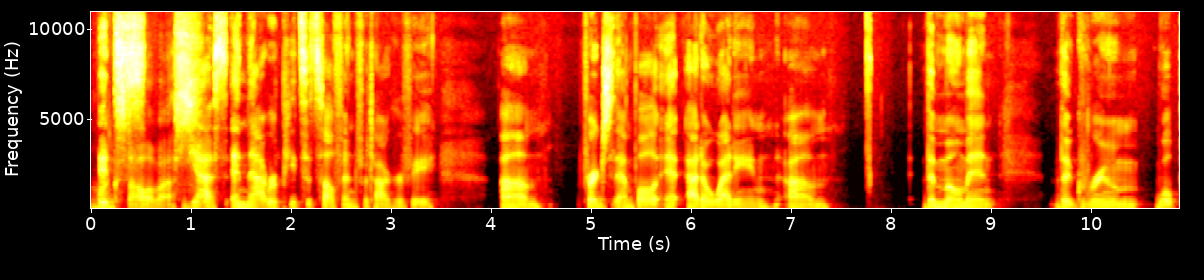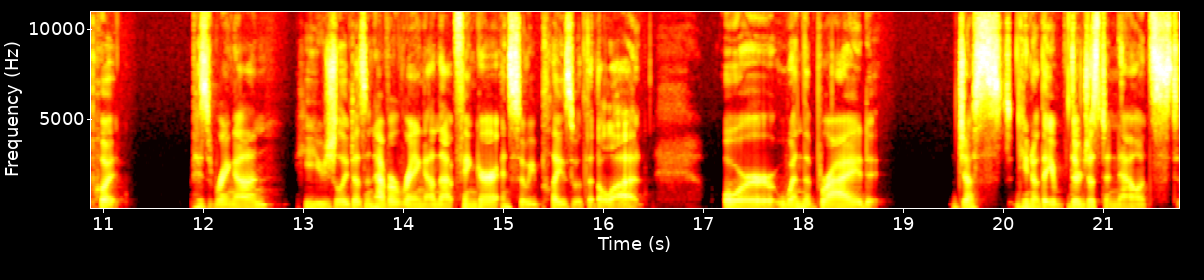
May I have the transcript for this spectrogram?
Amongst it's, all of us. Yes. And that repeats itself in photography. Um, for example, at a wedding, um, the moment the groom will put his ring on, he usually doesn't have a ring on that finger. And so he plays with it a lot. Or when the bride just you know they they're just announced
